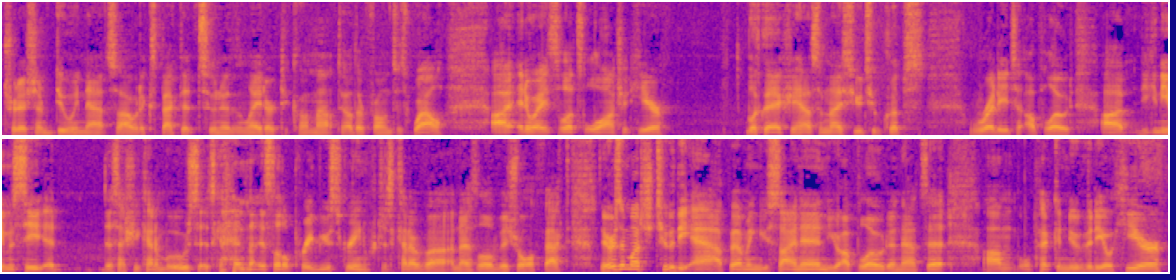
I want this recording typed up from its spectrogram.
tradition of doing that, so I would expect it sooner than later to come out to other phones as well. Uh, anyway, so let's launch it here. Look, they actually have some nice YouTube clips ready to upload. Uh, you can even see it this actually kind of moves. It's got a nice little preview screen, which is kind of a, a, nice little visual effect. There isn't much to the app. I mean, you sign in, you upload, and that's it. Um, we'll pick a new video here,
